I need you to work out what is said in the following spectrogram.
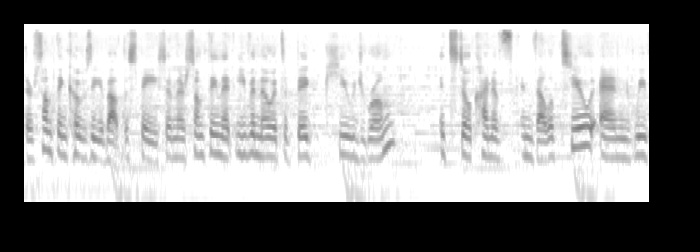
There's something cozy about the space, and there's something that even though it's a big, huge room, it still kind of envelops you, and we've,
